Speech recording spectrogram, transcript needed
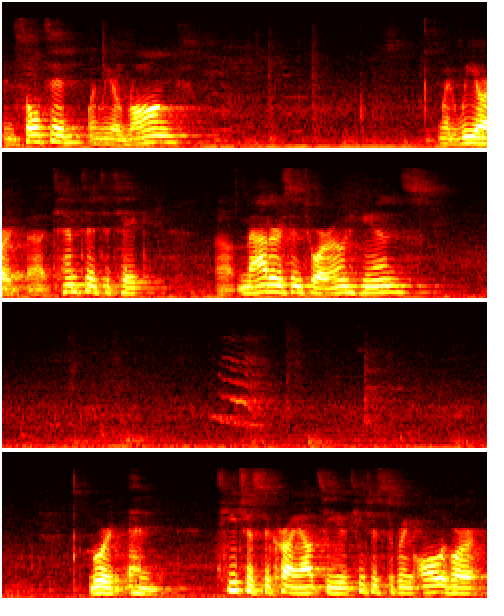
insulted, when we are wronged, when we are uh, tempted to take uh, matters into our own hands? Lord, and teach us to cry out to you. Teach us to bring all of our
